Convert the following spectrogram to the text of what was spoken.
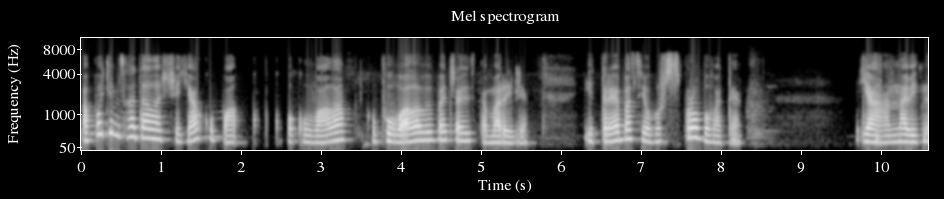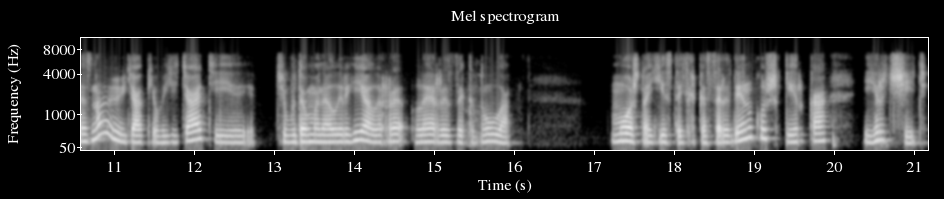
а потім згадала, що я купа, купувала, купувала, вибачаюсь, тамарилі. І треба його ж спробувати. Я навіть не знаю, як його їдять і чи буде в мене алергія, але ризикнула. Можна їсти тільки серединку, шкірка гірчить,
